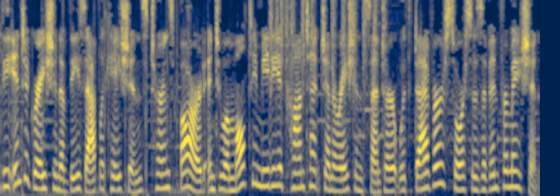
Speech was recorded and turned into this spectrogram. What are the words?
The integration of these applications turns Bard into a multimedia content generation center with diverse sources of information.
